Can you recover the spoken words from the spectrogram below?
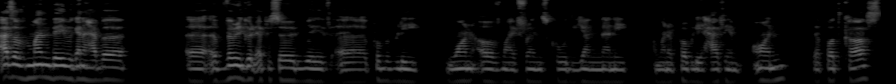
as of Monday, we're gonna have a a, a very good episode with uh, probably one of my friends called Young Nanny. I'm gonna probably have him on the podcast,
